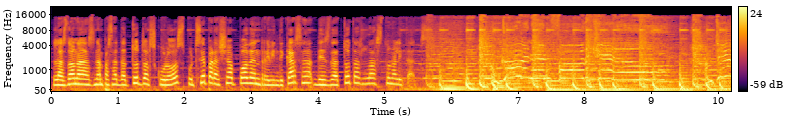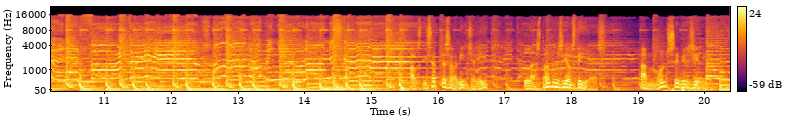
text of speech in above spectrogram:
Les dones n'han passat de tots els colors, potser per això poden reivindicar-se des de totes les tonalitats. I'm going in for the kill. I'm doing it for a thrill. Oh, I'm hoping you'll understand. Els dissabtes a la mitjanit, les dones i els dies, amb Montse Virgili.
